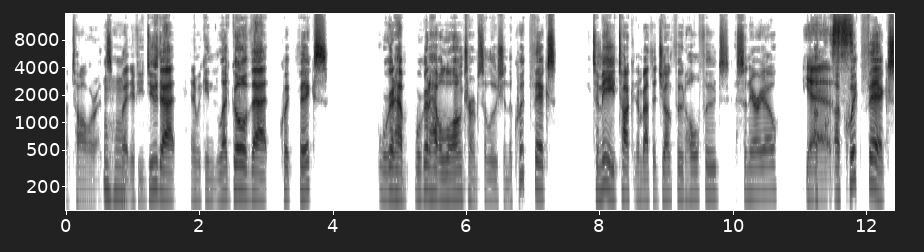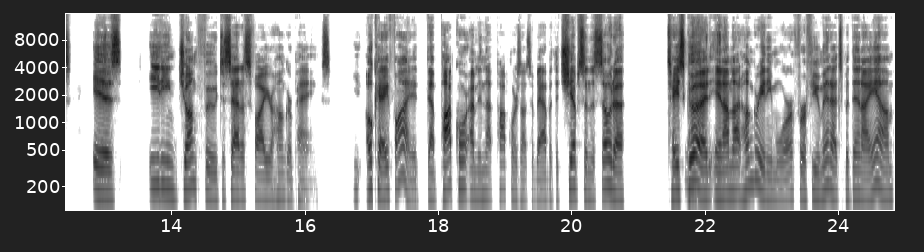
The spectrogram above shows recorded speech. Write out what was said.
of tolerance. Mm-hmm. But if you do that and we can let go of that quick fix, we're going to have, we're going to have a long-term solution. The quick fix to me, talking about the junk food, whole foods scenario. Yes. A, a quick fix is eating junk food to satisfy your hunger pangs. Okay, fine. It, that popcorn, I mean, that popcorn's not so bad, but the chips and the soda taste good and I'm not hungry anymore for a few minutes, but then I am.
